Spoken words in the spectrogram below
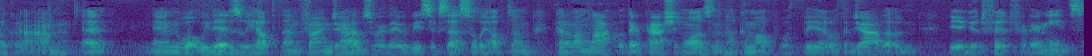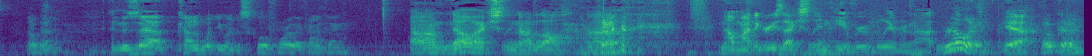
Okay. Um, uh, and what we did is we helped them find jobs where they would be successful. We helped them kind of unlock what their passion was and hook them up with the uh, with a job that would be a good fit for their needs. Okay. And is that kind of what you went to school for? That kind of thing? Um, no, actually, not at all. Okay. Uh, no, my degree is actually in Hebrew, believe it or not. Really? Yeah, Okay.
